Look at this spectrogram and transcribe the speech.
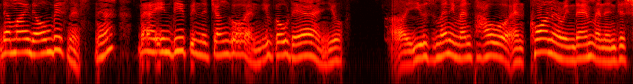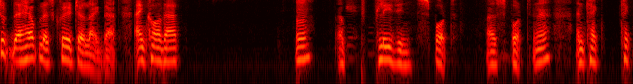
They mind their own business, yeah? They're in deep in the jungle and you go there and you uh, use many manpower and cornering them and then just shoot the helpless creature like that and call that a pleasing sport, a sport, né? and take take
